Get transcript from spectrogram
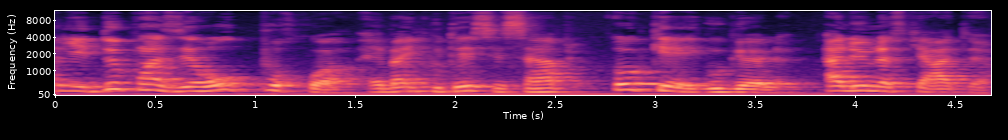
atelier 2.0, pourquoi? Eh bien écoutez, c'est simple. Ok Google, allume l'aspirateur.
